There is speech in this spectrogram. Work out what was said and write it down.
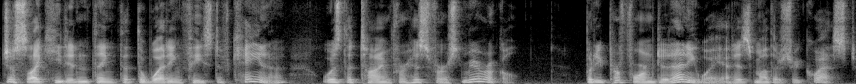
Just like he didn't think that the wedding feast of Cana was the time for his first miracle, but he performed it anyway at his mother's request.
